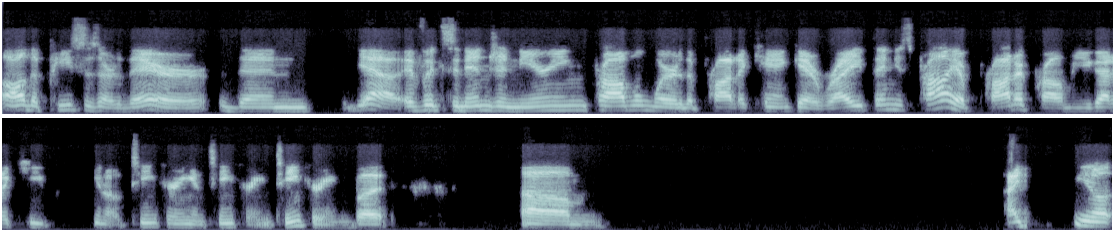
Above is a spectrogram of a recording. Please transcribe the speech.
all the pieces are there, then yeah, if it's an engineering problem where the product can't get right, then it's probably a product problem. You got to keep, you know, tinkering and tinkering, tinkering. But, um, I, you know,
